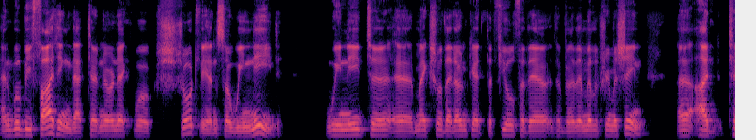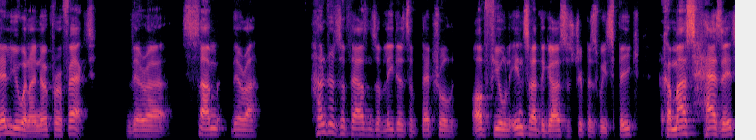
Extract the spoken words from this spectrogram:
and we'll be fighting that terror network shortly. And so we need, we need to uh, make sure they don't get the fuel for their for their military machine. Uh, I tell you, and I know for a fact, there are some, there are hundreds of thousands of liters of petrol of fuel inside the Gaza Strip as we speak. Hamas has it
